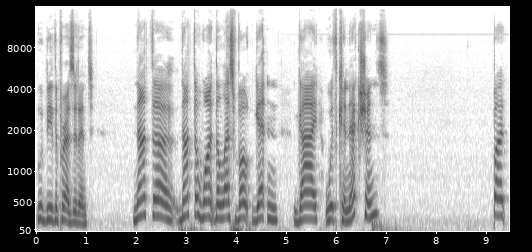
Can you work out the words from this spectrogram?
would be the president. Not the not the one the less vote getting guy with connections. But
